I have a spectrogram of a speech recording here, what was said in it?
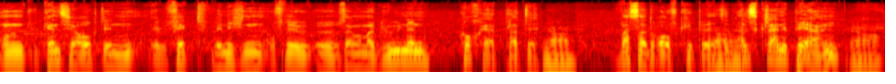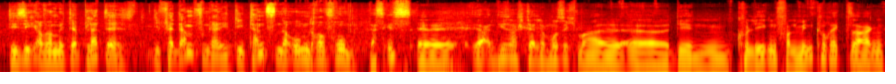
und du kennst ja auch den Effekt, wenn ich auf eine, äh, sagen wir mal, glühenden Kochherdplatte Ja. Wasser draufkippe. Das sind alles kleine Perlen, Ja. die sich aber mit der Platte, die verdampfen gar nicht, die tanzen da oben drauf rum. Das ist, äh, ja, an dieser Stelle muss ich mal äh, den Kollegen von MinCorrect sagen,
